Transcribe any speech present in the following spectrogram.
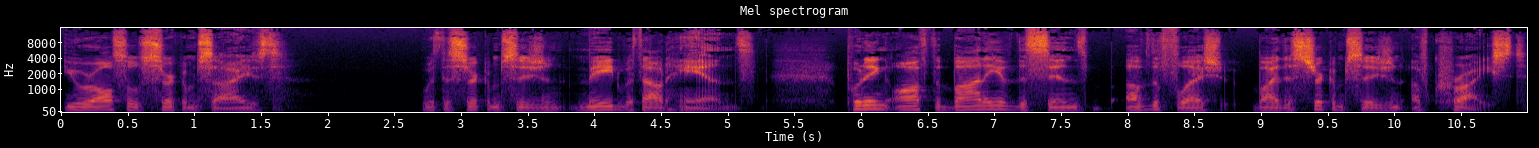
you are also circumcised with the circumcision made without hands, putting off the body of the sins of the flesh by the circumcision of Christ,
